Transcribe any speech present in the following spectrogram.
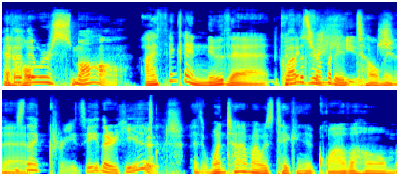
I thought Whole- they were small. i think i knew that I think Guavas are somebody huge. told me that Isn't that crazy? They're huge. One time I was taking a guava home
